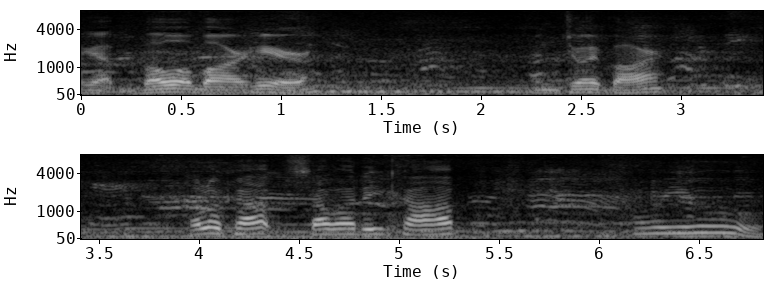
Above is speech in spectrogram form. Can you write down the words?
I got Boa Bar here. Enjoy Bar. Hello, Cop. Sawadee, Cop. How are you?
